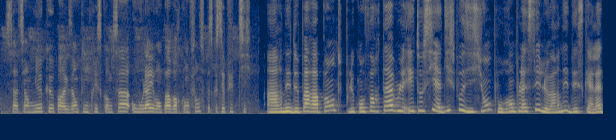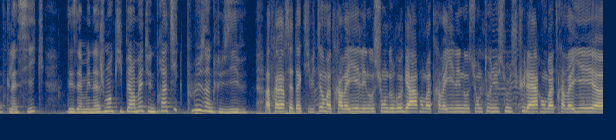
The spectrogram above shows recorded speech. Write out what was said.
ça tient mieux que par exemple une prise comme ça, où là ils vont pas avoir confiance parce que c'est plus petit. Un harnais de parapente plus confortable est aussi à disposition pour remplacer le harnais d'escalade classique, des aménagements qui permettent une pratique plus inclusive. À travers cette activité, on va travailler les notions de regard, on va travailler les notions de tonus musculaire, on va travailler euh,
